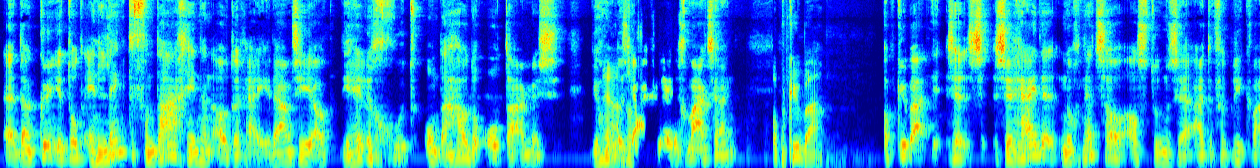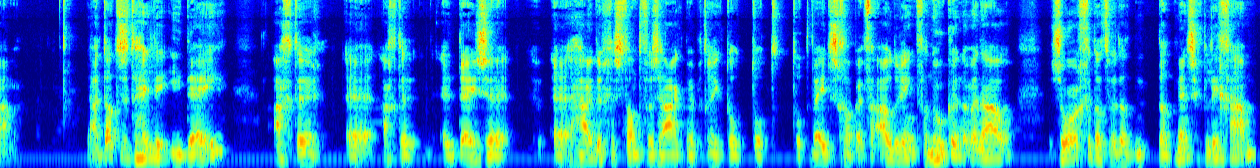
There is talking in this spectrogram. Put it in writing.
dan kun je tot in lengte van dagen in een auto rijden. Daarom zie je ook die hele goed onderhouden oldtimers, die 100 ja, jaar geleden gemaakt zijn. Op Cuba op Cuba, ze, ze, rijden nog net zo als toen ze uit de fabriek kwamen. Nou, dat is het hele idee achter, uh, achter deze uh, huidige stand van zaken met betrekking tot, tot, tot wetenschap en veroudering. Van hoe kunnen we nou zorgen dat we dat, dat menselijk lichaam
